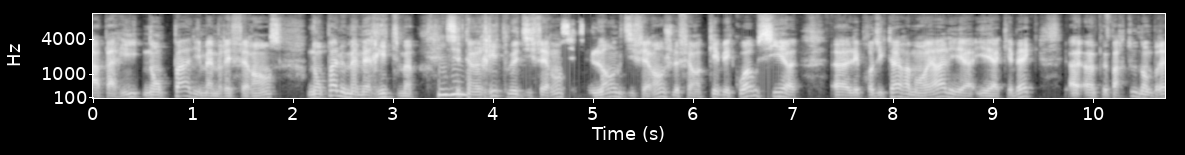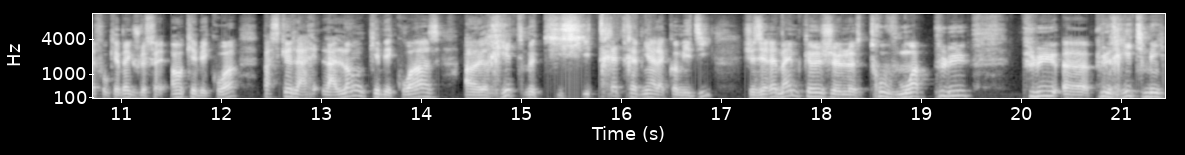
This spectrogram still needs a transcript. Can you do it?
à Paris n'ont pas les mêmes références, n'ont pas le même rythme. Mhm. C'est un rythme différent, c'est une langue différente. Je le fais en québécois aussi, euh, euh, les producteurs à Montréal et à, et à Québec, euh, un peu partout. Donc bref, au Québec, je le fais en québécois parce que la, la langue québécoise a un rythme qui sied très très bien à la comédie. Je dirais même que je le trouve moi plus plus euh, plus rythmé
